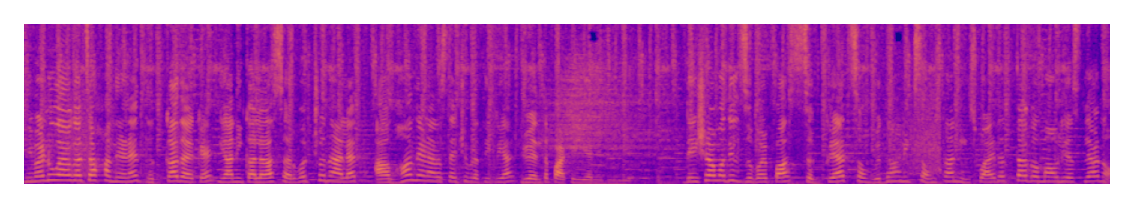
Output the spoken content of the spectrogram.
निवडणूक आयोगाचा हा निर्णय धक्कादायक आहे. या निकालाला सर्वोच्च न्यायालयात आव्हान देणार असल्याची प्रतिक्रिया जयंत पाटील यांनी दिली आहे. देशामधील जवळपास सगळ्याच संविधानिक संस्थांनी स्वायत्तता गमावली असल्यानं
